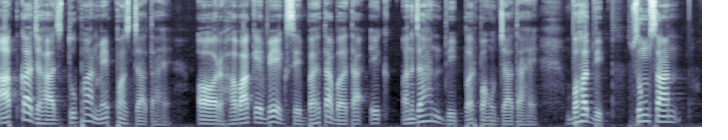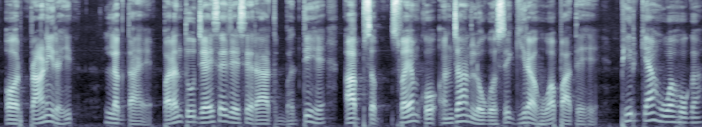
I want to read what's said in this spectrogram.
आपका जहाज़ तूफ़ान में फंस जाता है और हवा के वेग से बहता बहता एक अनजान द्वीप पर पहुँच जाता है। वह द्वीप सुमसान और प्राणी रहित लगता है, परंतु जैसे जैसे रात बढ़ती है, आप सब स्वयं को अनजान लोगों से घिरा हुआ पाते हैं। फिर क्या हुआ होगा?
